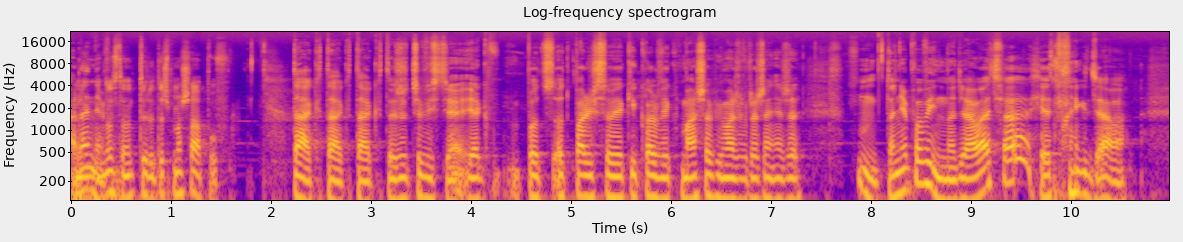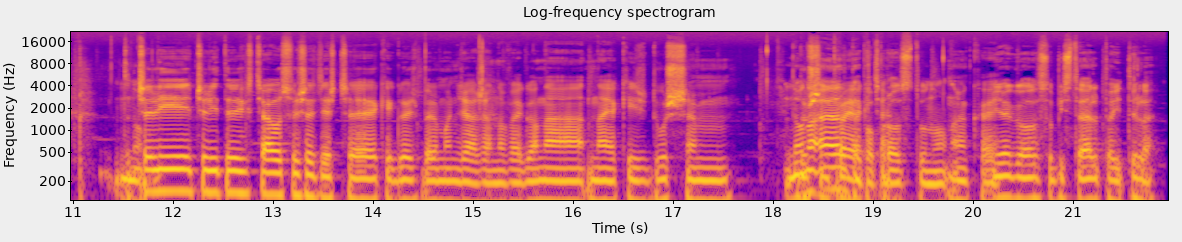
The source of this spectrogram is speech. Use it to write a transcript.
Ale nie no wiem. stąd tyle też mashupów. Tak, tak, tak. To rzeczywiście, jak pod, odpalisz sobie jakikolwiek mashup i masz wrażenie, że hmm, to nie powinno działać, a jednak działa. To No. czyli, czyli ty chciał usłyszeć jeszcze jakiegoś belmondziarza nowego na, na jakimś dłuższym... No na dłuższym LP projekcie. po prostu, no. Okej. Jego osobiste LP i tyle.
